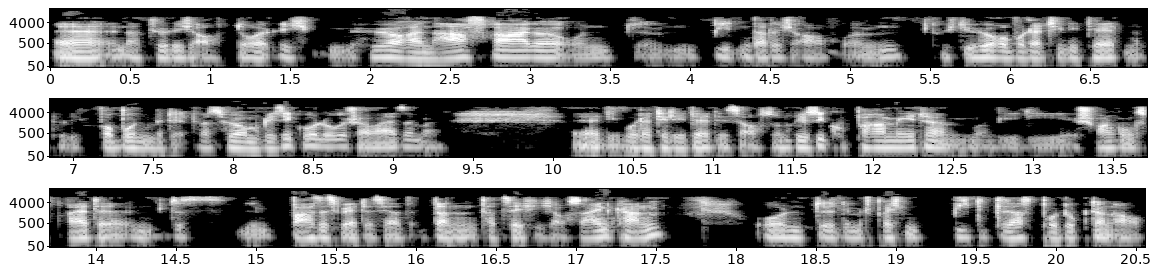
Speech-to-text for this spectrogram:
äh, natürlich auch deutlich höherer Nachfrage und ähm, bieten dadurch auch ähm, durch die höhere Volatilität natürlich verbunden mit etwas höherem Risiko logischerweise, weil die Volatilität ist auch so ein Risikoparameter, wie die Schwankungsbreite des Basiswertes ja dann tatsächlich auch sein kann. Und äh, dementsprechend bietet das Produkt dann auch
